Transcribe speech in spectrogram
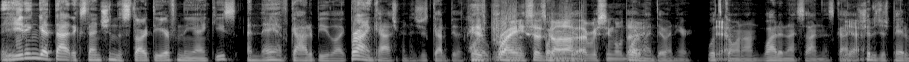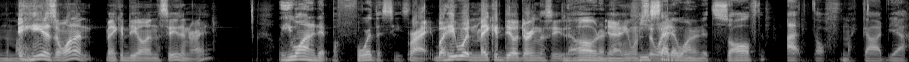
He didn't get that extension to start the year from the Yankees, and they have got to be like Brian Cashman has just got to be like His what- price has what am gone up every single day. What am. I doing here? What's Yeah. going on? Why didn't I sign this guy? Yeah. Should have just paid him the money. He doesn't want to make a deal in the season, right? Well, he wanted it before the season. Right, but he wouldn't make a deal during the season. No, no, no. Yeah, he he said wait. it wanted it solved. I, oh my God, yeah.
